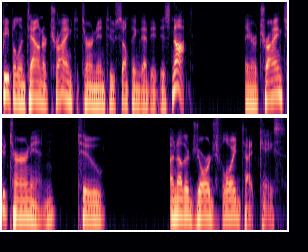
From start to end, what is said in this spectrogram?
people in town are trying to turn into something that it is not. They are trying to turn in to another George Floyd type case.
